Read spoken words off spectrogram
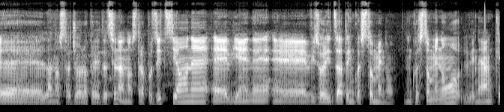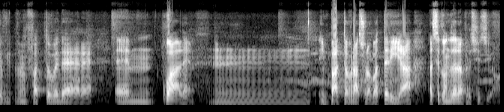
eh, la nostra geolocalizzazione, la nostra posizione e viene eh, visualizzata in questo menu. In questo menu viene anche fatto vedere ehm, quale mh, mm, impatto avrà sulla batteria a seconda della precisione.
